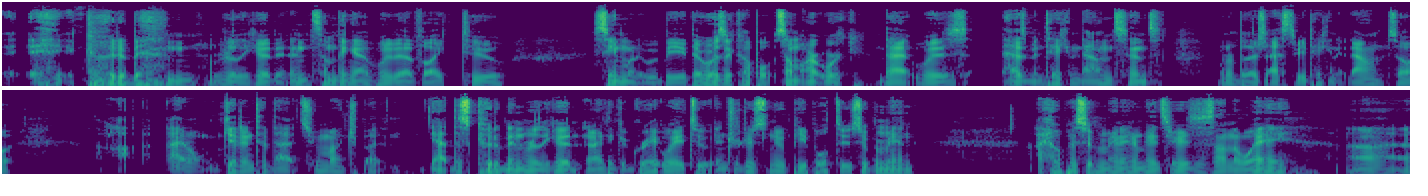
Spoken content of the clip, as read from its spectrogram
it, it could have been really good and something I would have liked to seen what it would be. There was a couple, some artwork that was has been taken down since Warner Brothers asked to be taking it down. So I, don't get into that too much, but yeah, this could have been really good, and I think a great way to introduce new people to Superman. I hope a Superman animated series is on the way. Uh,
